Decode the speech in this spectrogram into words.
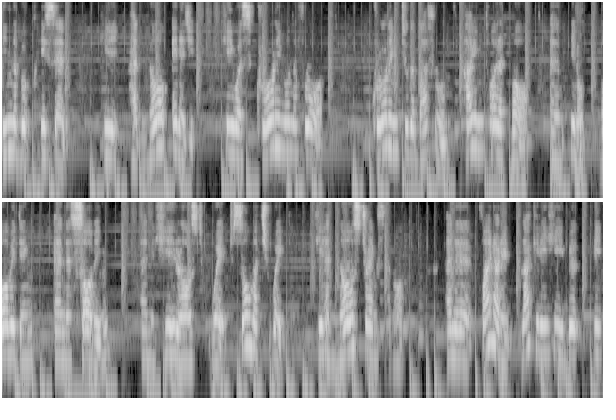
in the book, he said he had no energy. He was crawling on the floor crawling to the bathroom, hugging toilet bowl, and you know vomiting and sobbing and he lost weight so much weight. He had no strength at all. And uh, finally luckily he beat,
